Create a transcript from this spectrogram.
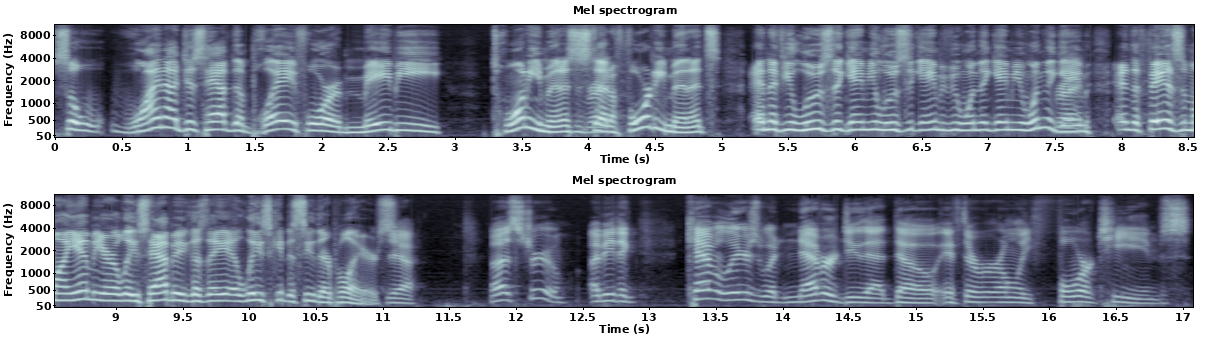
So why not just have them play for maybe?" 20 minutes instead Right. of 40 minutes. And if you lose the game, you lose the game. If you win the game, you win the Right. game. And the fans in Miami are at least happy because they at least get to see their players. Yeah, that's true. I mean, the Cavaliers would never do that though if there were only four teams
